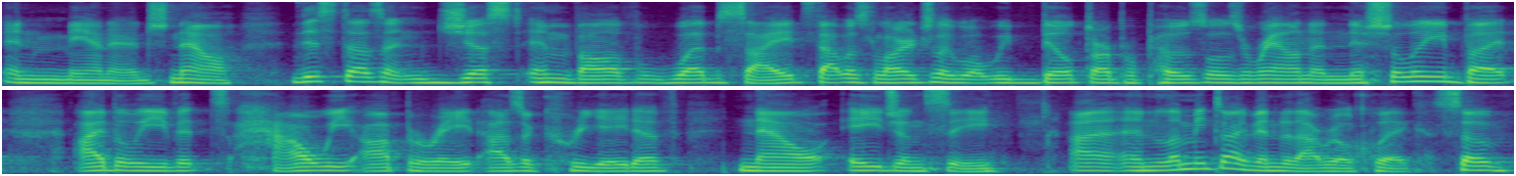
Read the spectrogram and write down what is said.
and manage. Now, this doesn't just involve websites. That was largely what we built our proposals around initially, but I believe it's how we operate as a creative now agency. Uh, and let me dive into that real quick. So,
